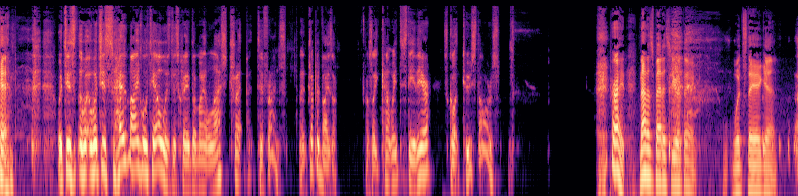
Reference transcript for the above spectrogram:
and Which is which is how my hotel was described on my last trip to France. Uh, TripAdvisor. I was like, can't wait to stay there. It's got two stars. right not as bad as you would think would stay again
